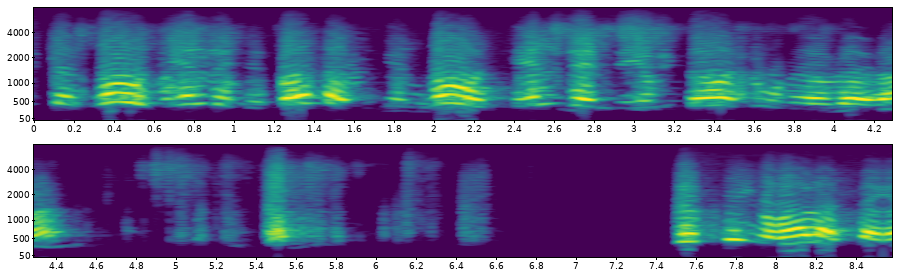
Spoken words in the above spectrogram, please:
Du kan dra åt helvete, fattar du? kan dra åt helvete i observasjoner og alle tre.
